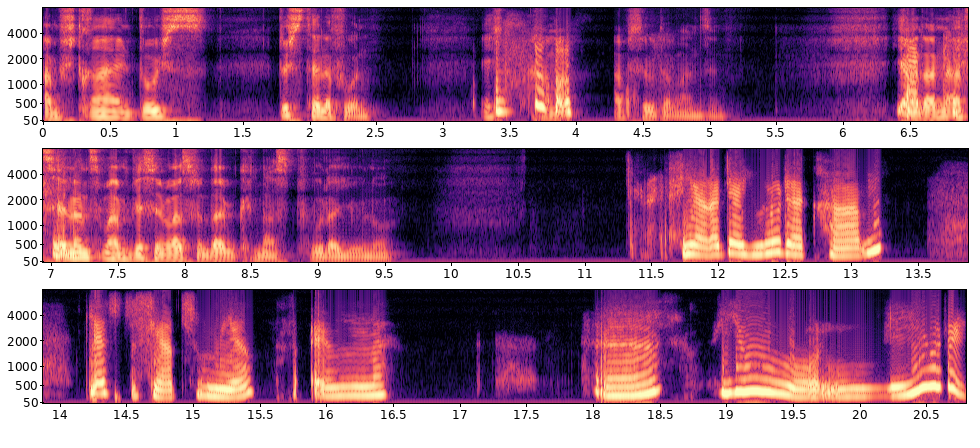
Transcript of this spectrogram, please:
am Strahlen durchs, durchs Telefon. Echt Hammer. Absoluter Wahnsinn. Ja, dann erzähl uns mal ein bisschen was von deinem Knast, Bruder Juno. Ja, der Juno, der kam letztes Jahr zu mir im äh, Juni oder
